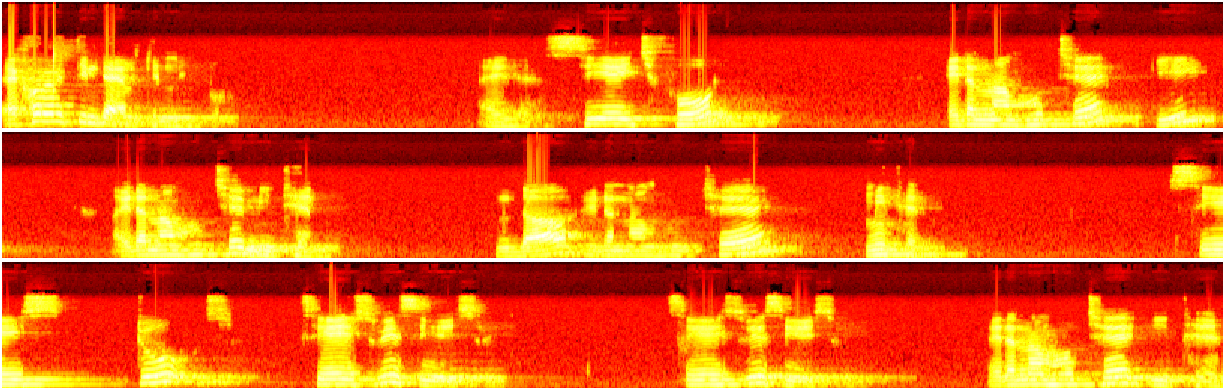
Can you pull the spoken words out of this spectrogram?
এখন আমি তিনটা অ্যালকেন লিখব। এই যে সিএইচ ফোর এটার নাম হচ্ছে কি? এটার নাম হচ্ছে মিথেন দাও, এটার নাম হচ্ছে methane CH two CH three CH three CH three CH three এটার নাম হচ্ছে ইথেন।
